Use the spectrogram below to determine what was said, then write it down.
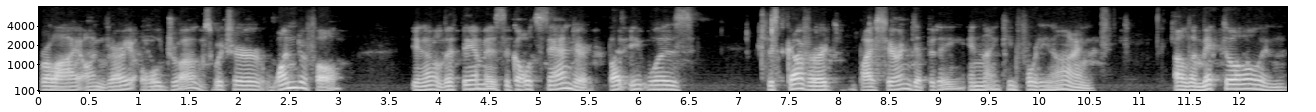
rely on very old drugs, which are wonderful. You know, lithium is the gold standard, but it was discovered by serendipity in 1949. Uh, Lamictal and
